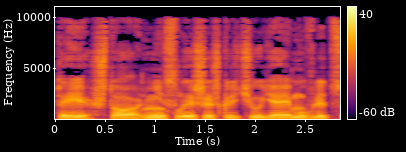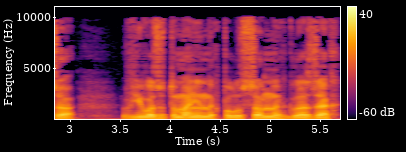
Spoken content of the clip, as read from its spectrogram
«Ты что, не слышишь?» — кричу я ему в лицо. В его затуманенных полусонных глазах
